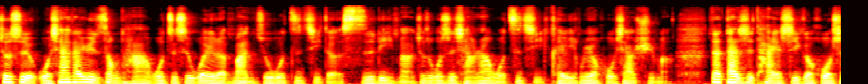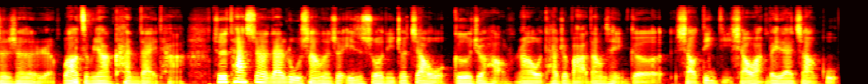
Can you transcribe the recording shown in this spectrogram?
就是我现在在运送他，我只是为了满足我自己的私利嘛，就是我只想让我自己可以永远活下去嘛。那但是他也是一个活生生的人，我要怎么样看待他？就是他虽然在路上呢，就一直说你就叫我哥就好，然后他就把他当成一个小弟弟、小晚辈在照顾，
